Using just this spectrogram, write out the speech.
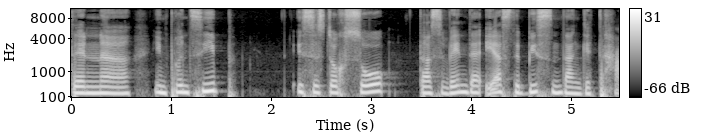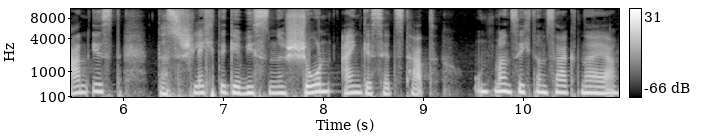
denn äh, im Prinzip ist es doch so, dass wenn der erste Bissen dann getan ist, das schlechte Gewissen schon eingesetzt hat und man sich dann sagt, naja,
